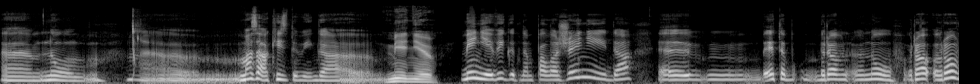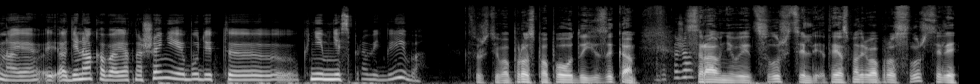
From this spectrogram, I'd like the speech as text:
э, ну, э, мазак издавига... Менее менее выгодном положении, да, э, это ну, ровное, одинаковое отношение будет э, к ним несправедливо. Слушайте, вопрос по поводу языка. Да, Сравнивает слушатель, это я смотрю вопрос слушателей,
